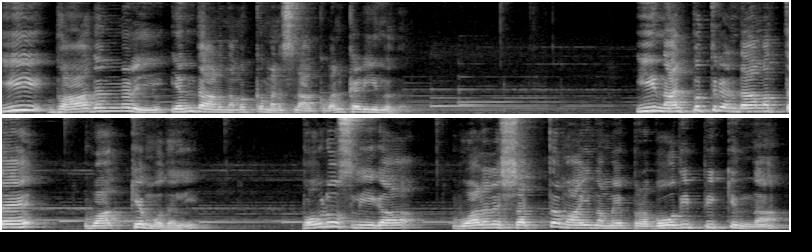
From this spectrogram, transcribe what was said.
ഈ ഭാഗങ്ങളിൽ എന്താണ് നമുക്ക് മനസ്സിലാക്കുവാൻ കഴിയുന്നത്? ഈ നാൽപ്പത്തി രണ്ടാമത്തെ വാക്യം മുതൽ പൗലോസ് ലീഗ വളരെ ശക്തമായി നമ്മെ പ്രബോധിപ്പിക്കുന്ന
